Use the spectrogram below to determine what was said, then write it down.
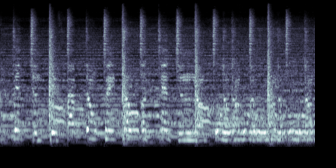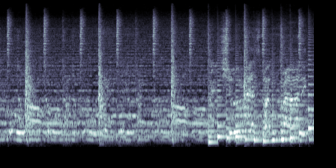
attention if I don't pay no attention. Sure as my chronic.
